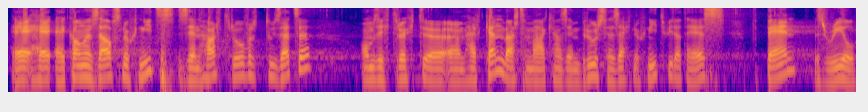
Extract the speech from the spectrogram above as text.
hij, hij, hij, kan er zelfs nog niet zijn hart erover toe zetten om zich terug te, um, herkenbaar te maken aan zijn broers. Hij zegt nog niet wie dat hij is. De pijn is real.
